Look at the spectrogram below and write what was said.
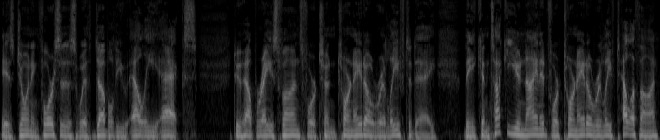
is joining forces with WLEX to help raise funds for t- tornado relief today. The Kentucky United for Tornado Relief Telethon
